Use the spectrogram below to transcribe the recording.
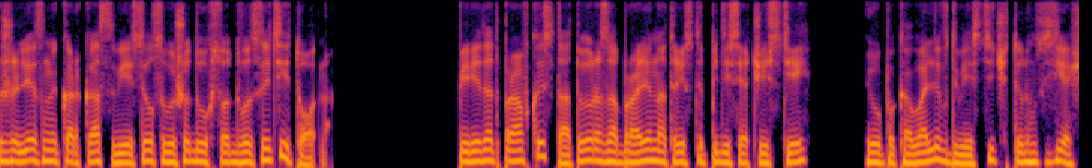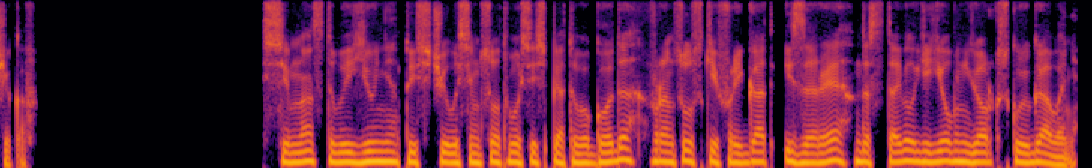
Железный каркас весил свыше 220 тонн. Перед отправкой статую разобрали на 350 частей и упаковали в 214 ящиков. 17 июня 1885 года французский фрегат Изере доставил ее в Нью-Йоркскую гавань.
